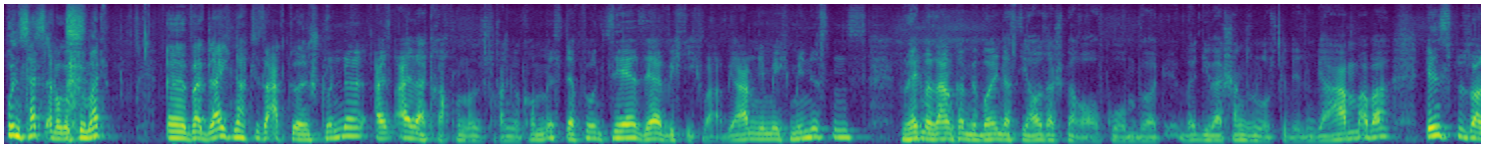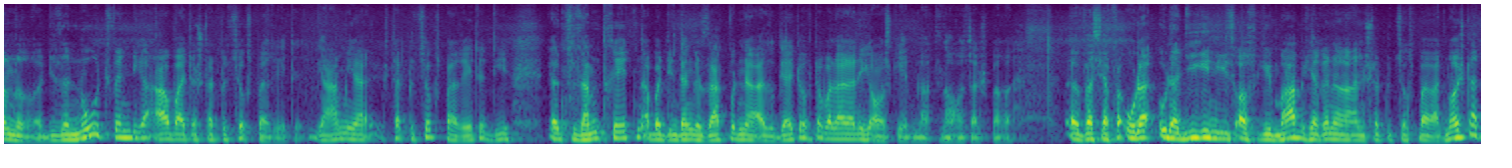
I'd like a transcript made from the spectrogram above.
Uns hat es aber gekümmert äh, weil gleich nach dieser aktuellen Stunde ein Eilertrag von uns drangekommen ist, der für uns sehr, sehr wichtig war. Wir haben nämlich mindestens, nun hätten wir sagen können, wir wollen, dass die Haushaltssperre aufgehoben wird. Die wäre chancenlos gewesen. Wir haben aber insbesondere diese notwendige Arbeit der Stadtbezirksbeiräte. Wir haben ja Stadtbezirksbeiräte, die äh, zusammentreten, aber denen dann gesagt wurde, na, also Geld dürft aber leider nicht ausgeben nach dieser Haushaltssperre. Äh, was ja, oder, oder diejenigen, die es ausgegeben haben, ich erinnere an den Stadtbezirksbeirat Neustadt,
